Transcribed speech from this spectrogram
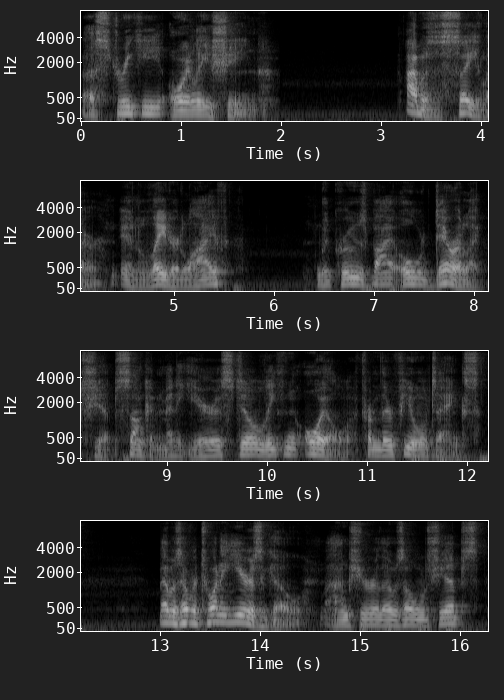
a streaky, oily sheen. I was a sailor in later life. We cruised by old derelict ships sunken many years, still leaking oil from their fuel tanks. That was over 20 years ago. I'm sure those old ships,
